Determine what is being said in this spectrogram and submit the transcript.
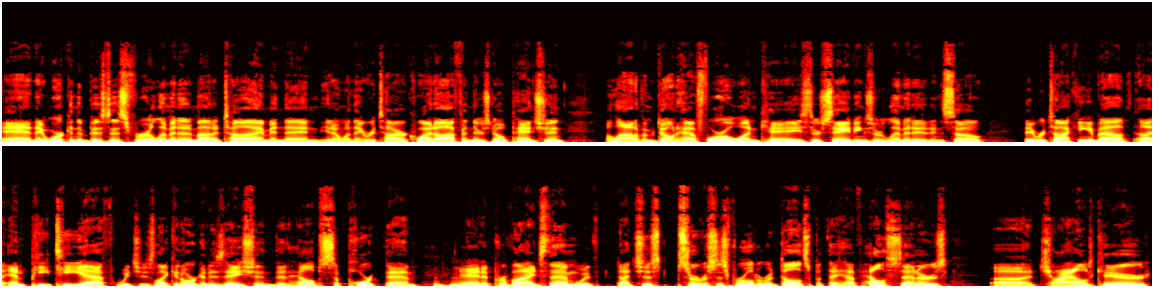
and they work in the business for a limited amount of time. And then you know, when they retire, quite often there's no pension. A lot of them don't have 401ks. Their savings are limited, and so they were talking about uh, MPTF, which is like an organization that helps support them, Mhm. and it provides them with not just services for older adults, but they have health centers, uh, child care,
